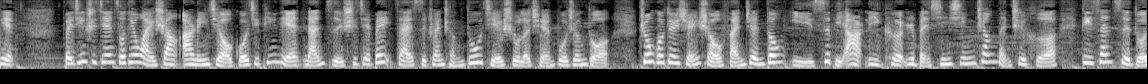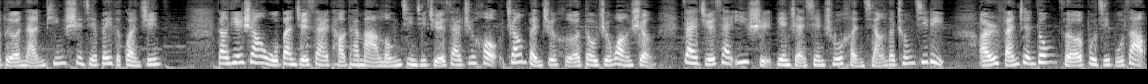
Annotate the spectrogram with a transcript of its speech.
面，北京时间昨天晚上，二零九国际乒联男子世界杯在四川成都结束了全部争夺。中国队选手樊振东以四比二力克日本新星张本智和，第三次夺得男乒世界杯的冠军。当天上午，半决赛淘汰马龙晋级决赛之后，张本智和斗志旺盛，在决赛伊始便展现出很强的冲击力，而樊振东则不急不躁，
